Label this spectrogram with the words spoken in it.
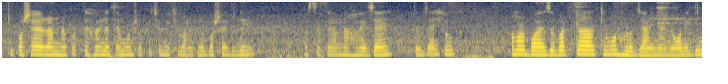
একটু কষায় রান্না করতে হয় না তেমন সব কিছু মেখে ভালো করে বসাই দিলে আস্তে আস্তে রান্না হয়ে যায়। তো যাই হোক, আমার ভয়েস ওভারটা কেমন হলো জানি না। আমি অনেক দিন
